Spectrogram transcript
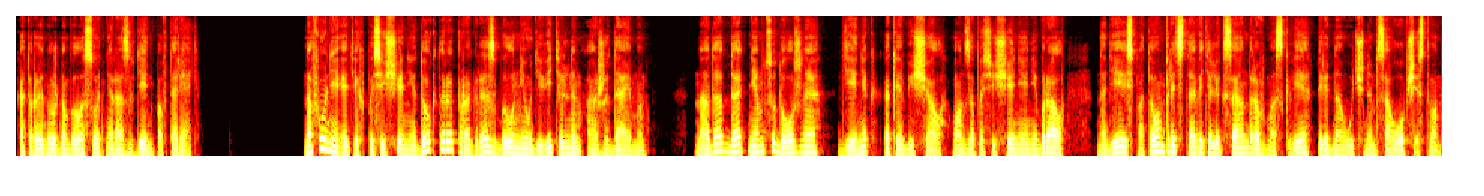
которые нужно было сотни раз в день повторять. На фоне этих посещений доктора прогресс был неудивительным, а ожидаемым. Надо отдать немцу должное. Денег, как и обещал, он за посещение не брал, надеясь потом представить Александра в Москве перед научным сообществом,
